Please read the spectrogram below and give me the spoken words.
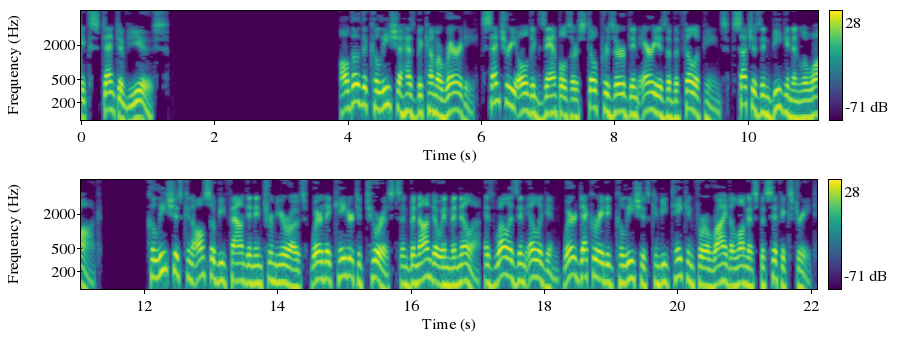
Extent of use Although the Kalisha has become a rarity, century-old examples are still preserved in areas of the Philippines, such as in Vigan and Laoag. Kalishas can also be found in Intramuros, where they cater to tourists and Binondo in Manila, as well as in Iligan, where decorated kalishas can be taken for a ride along a specific street.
